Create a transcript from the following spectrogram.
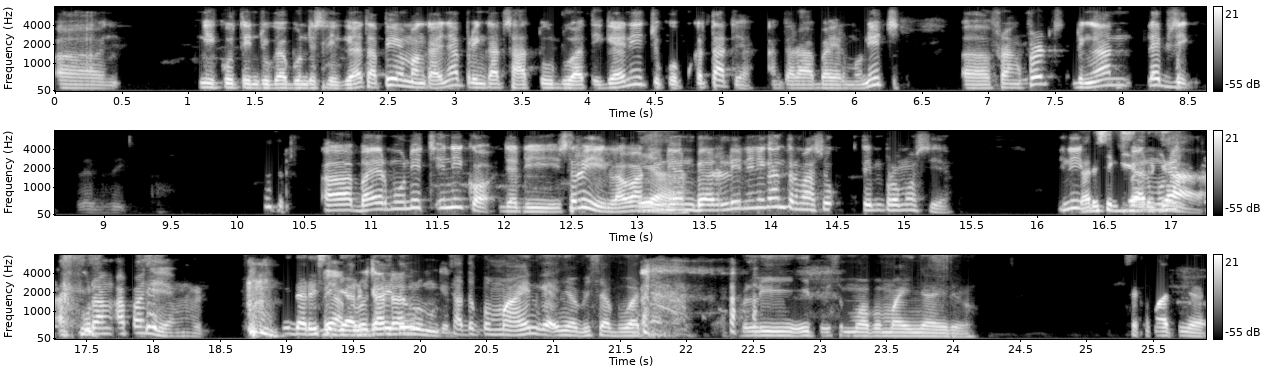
eh, ngikutin juga Bundesliga, tapi memang kayaknya peringkat 1, 2, 3 ini cukup ketat ya antara Bayern Munich, eh, Frankfurt dengan Leipzig. Leipzig. Eh, Bayern Munich ini kok jadi seri lawan Iya. Union Berlin ini kan termasuk tim promosi ya. Ini Dari segi Bayern Munich harga. kurang apanya ya menurut? Ini dari segi Ya, harga itu dulu mungkin. satu pemain kayaknya bisa buat beli itu semua pemainnya itu. Sekepatnya.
